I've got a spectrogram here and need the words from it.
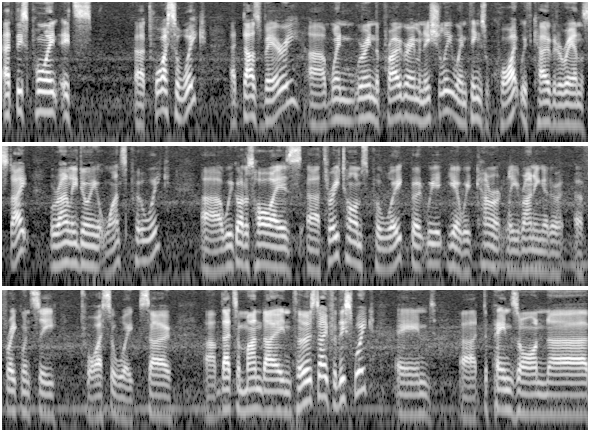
At this point, it's uh, twice a week. It does vary. Uh, when we're in the program initially, when things were quiet with COVID around the state, we're only doing it once per week. Uh, we got as high as uh, three times per week, but we yeah we're currently running at a, a frequency twice a week. So um, that's a Monday and Thursday for this week, and uh, depends on uh,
